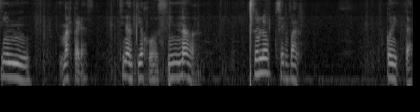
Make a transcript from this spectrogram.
sin máscaras, sin anteojos, sin nada. Solo observar, conectar,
